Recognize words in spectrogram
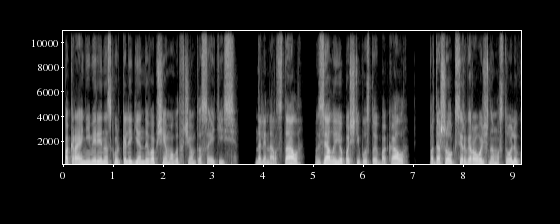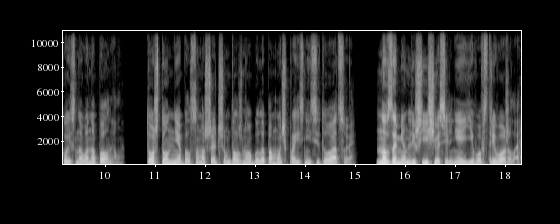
По крайней мере, насколько легенды вообще могут в чем то сойтись. Долинар встал, взял ее почти пустой бокал, подошел к сервировочному столику и снова наполнил. То, что он не был сумасшедшим, должно было помочь прояснить ситуацию, но взамен лишь еще сильнее его встревожило.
